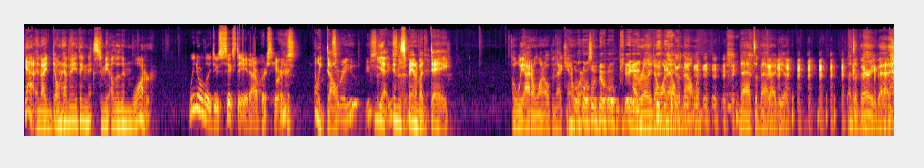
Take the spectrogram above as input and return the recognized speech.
Yeah, and I don't have anything next to me other than water. We normally do six to eight hours here. you, No, we don't. Ray, you you said, Yeah, you in the span of a day. Oh, we. I don't want to open that can of worms. Oh no, okay. I really don't want to open that one. That's a bad idea. That's a very bad.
